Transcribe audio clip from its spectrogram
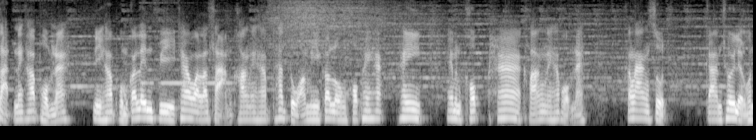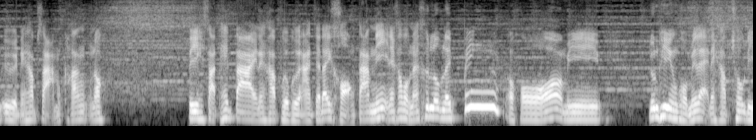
สัตว์นะครับ ผมนะนี่ครับผมก็เล่นฟรีแค่วันละสามครั้งนะครับ ถ้าตั๋วมีก็ลงครบให้ให้ให้มันครบ 5 ครั้งนะครับ ผมนะ ข้างล่างสุดการช่วยเหลือคนอื่นนะครับ 3 ครั้งเนาะตีสัตว์ให้ตายนะครับเผื่อๆอาจจะได้ของตามนี้นะครับ ผมนะขึ้นรูปเลยปิ้งโอ้โหมี รุ่นพี่ของผมนี่แหละนะครับโชคดี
